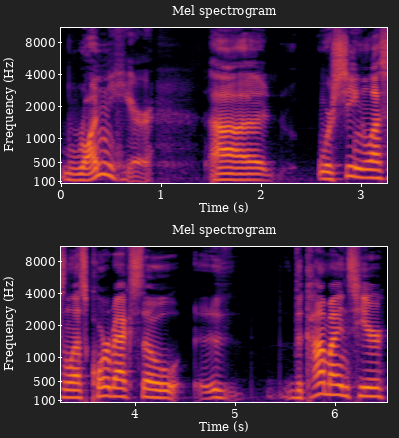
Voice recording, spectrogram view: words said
run here. Uh, we're seeing less and less quarterbacks. though. the combines here,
